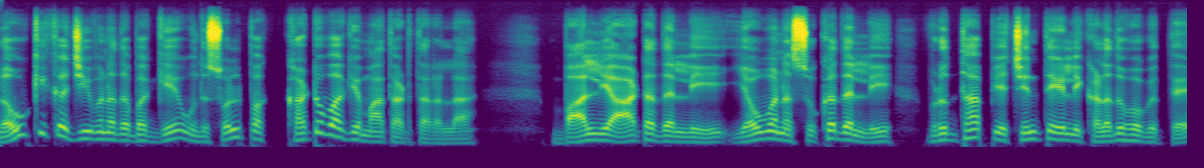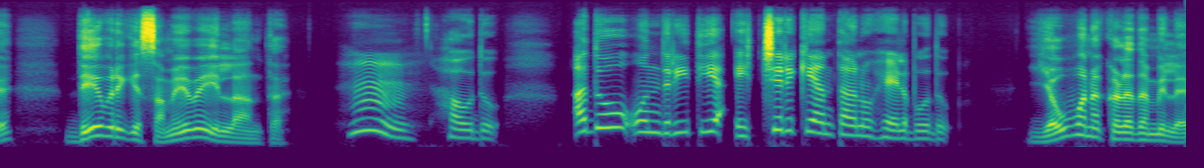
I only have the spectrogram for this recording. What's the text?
ಲೌಕಿಕ ಜೀವನದ ಬಗ್ಗೆ ಒಂದು ಸ್ವಲ್ಪ ಕಟುವಾಗಿ ಮಾತಾಡ್ತಾರಲ್ಲ. ಬಾಲ್ಯ ಆಟದಲ್ಲಿ ಯೌವನ ಸುಖದಲ್ಲಿ ವೃದ್ಧಾಪ್ಯ ಚಿಂತೆಯಲ್ಲಿ ಕಳೆದು ಹೋಗುತ್ತೆ. ದೇವರಿಗೆ ಸಮಯವೇ ಇಲ್ಲ ಅಂತ. ಹ್ಮ್ ಹೌದು. ಅದು ಒಂದು ರೀತಿಯ ಎಚ್ಚರಿಕೆ ಅಂತಾನೂ ಹೇಳ್ಬೋದು. ಯೌವನ ಕಳೆದ ಮೇಲೆ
